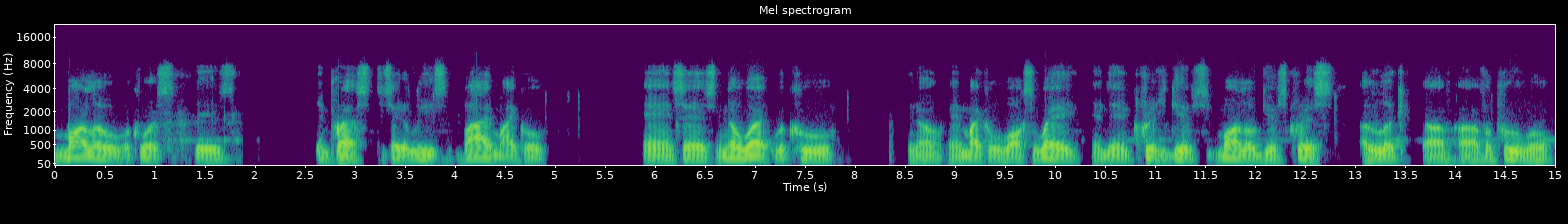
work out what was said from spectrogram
Marlo, of course, is impressed to say the least by Michael, and says, "You know what? We're cool." You know, and Michael walks away, and then Chris, he gives Marlo gives Chris a look of of approval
